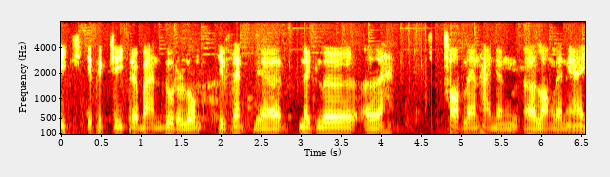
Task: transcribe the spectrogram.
Each- Epic G ត្រូវបានដួលរលំជាពិសេសអឺនៅលើអឺ short lane ហើយនិងអឺ long lane នេះឯង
